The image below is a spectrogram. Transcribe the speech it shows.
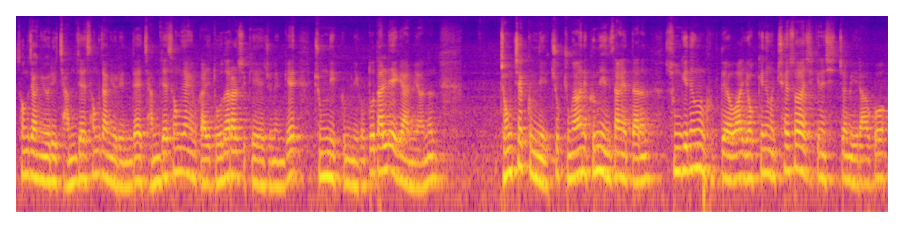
성장률이 잠재 성장률인데 잠재 성장률까지 도달할 수 있게 해주는 게 중립금리고 또 달리 얘기하면은 정책금리, 즉 중앙은행 금리 인상에 따른 순기능은 극대화, 역기능은 최소화시키는 시점이라고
